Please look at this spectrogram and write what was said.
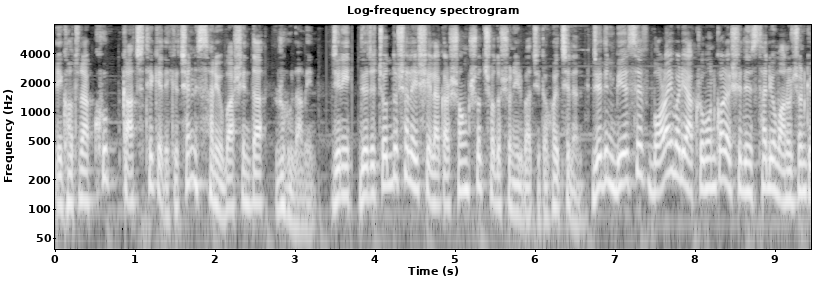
এই ঘটনা খুব কাছ থেকে দেখেছেন স্থানীয় বাসিন্দা রুহুল আমিন, যিনি দুই হাজার চোদ্দ সালে সে এলাকার সংসদ সদস্য নির্বাচিত হয়েছিলেন। যেদিন বিএসএফ বড়াইবাড়ি আক্রমণ করে, সেদিন স্থানীয় মানুষজনকে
